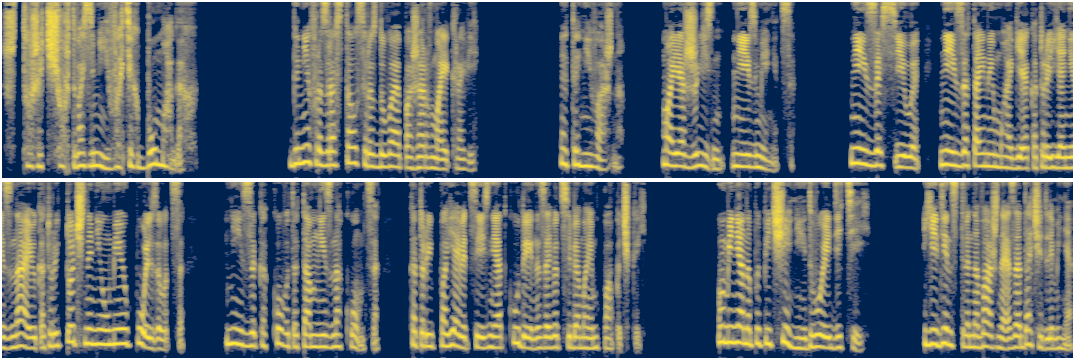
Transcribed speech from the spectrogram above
Что же, черт возьми, в этих бумагах? Гнев разрастался, раздувая пожар в моей крови. Это не важно. Моя жизнь не изменится. Не из-за силы, не из-за тайной магии, о которой я не знаю и которой точно не умею пользоваться, не из-за какого-то там незнакомца, который появится из ниоткуда и назовет себя моим папочкой. У меня на попечении двое детей. Единственно важная задача для меня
